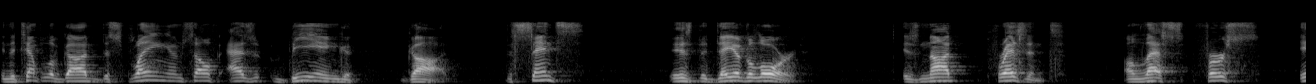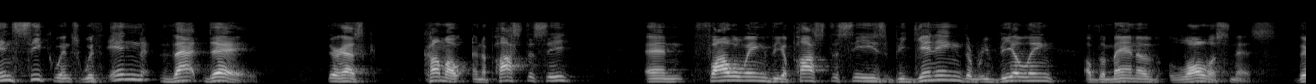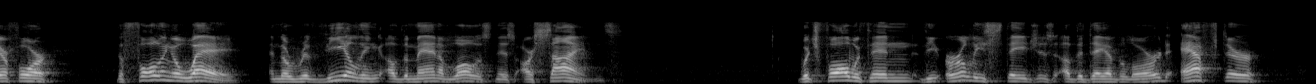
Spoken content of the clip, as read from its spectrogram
in the temple of God, displaying himself as being God. The sense is the day of the Lord is not present unless first in sequence within that day there has come a, an apostasy and following the apostasy's beginning the revealing of the man of lawlessness. Therefore the falling away and the revealing of the man of lawlessness are signs which fall within the early stages of the day of the Lord after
